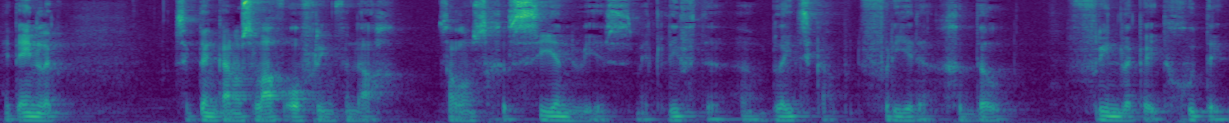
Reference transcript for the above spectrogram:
Uiteindelik as ek dink aan ons lafoffering vandag, sal ons geseën wees met liefde, blydskap, vrede, geduld vriendelikheid, goedheid,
